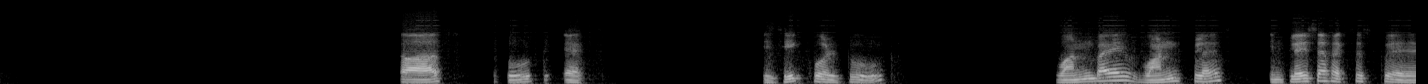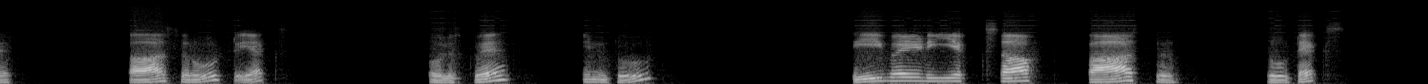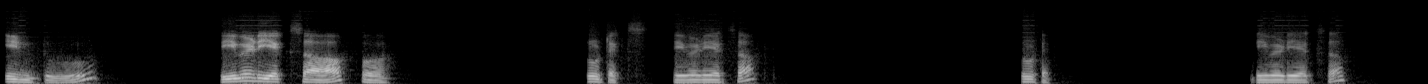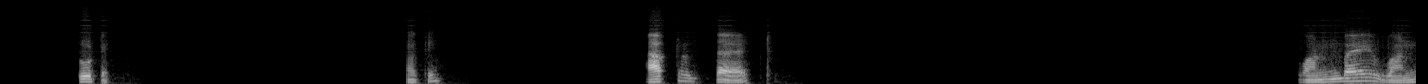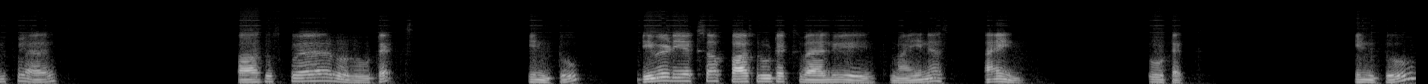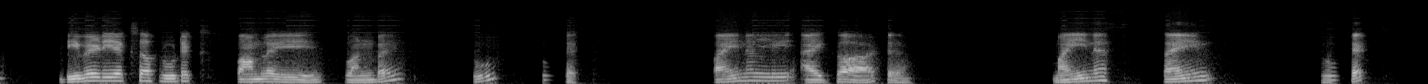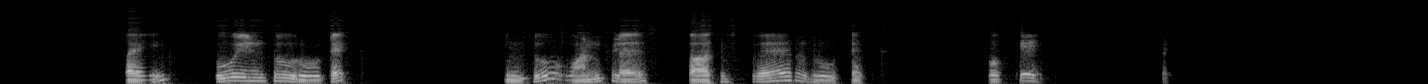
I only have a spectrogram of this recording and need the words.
cos root x is equal to 1 by 1 plus in place of x square cos root x whole square into d by dx of cos root x into d dx of uh, root x by dx of root x d by dx of root x okay. After that one by one plus cos square root x into d by dx of cos root x value is minus sine root x into d by dx of root x formula is 1 by 2 root x. Finally, I got minus sine root x by 2 into root x into 1 plus cos square root x. Okay.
